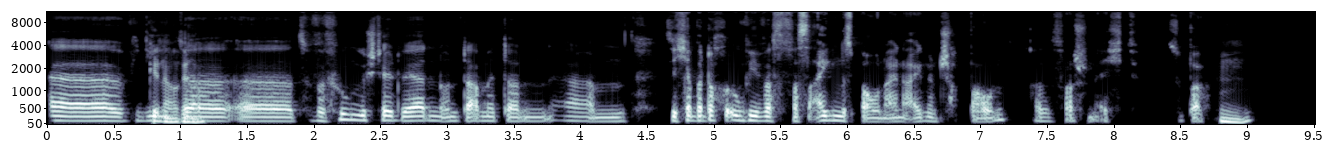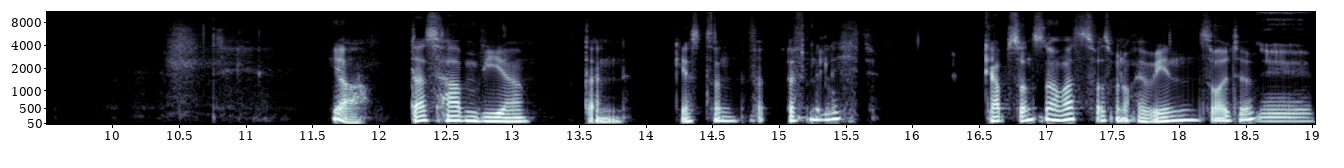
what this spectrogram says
äh, wie die Genau, da äh, zur Verfügung gestellt werden und damit dann ähm, sich aber doch irgendwie was, was eigenes bauen, einen eigenen Shop bauen. Also das war schon echt super. Mhm. Ja, das haben wir dann gestern veröffentlicht. Gab es sonst noch was, was man noch erwähnen sollte? Nee,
